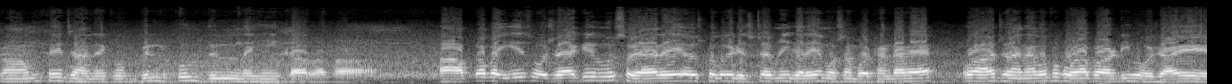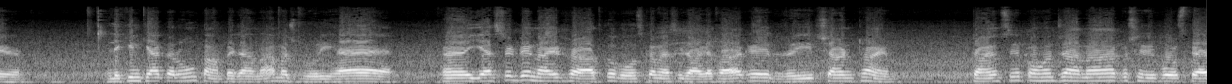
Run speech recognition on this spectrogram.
काम पे जाने को बिल्कुल दिल नहीं कर रहा। आपका भाई ये सोच रहा है कि वो सोया रहे, उसको कोई डिस्टर्ब नहीं करे, मौसम बहुत ठंडा है आज जो है ना वो पकौड़ा पार्टी हो जाए। लेकिन क्या करूँ, काम पे जाना मजबूरी है। यस्टरडे नाइट रात को बॉस का मैसेज आ गया था कि रीच ऑन टाइम टाइम से पहुँच जाना, कुछ रिपोर्ट्स क्या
